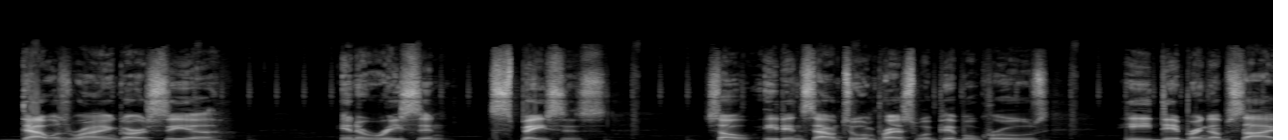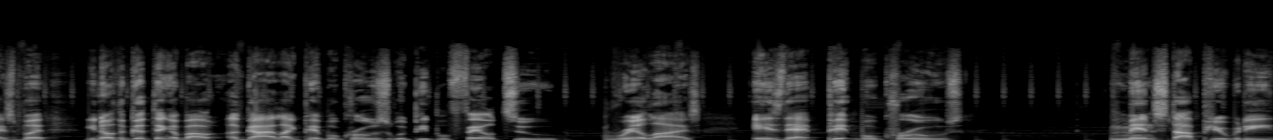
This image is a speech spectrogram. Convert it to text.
That was Ryan Garcia in a recent Spaces. So he didn't sound too impressed with Pitbull Cruz. He did bring up size, but you know the good thing about a guy like Pitbull Cruz, what people fail to realize is that Pitbull Cruz men stop puberty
